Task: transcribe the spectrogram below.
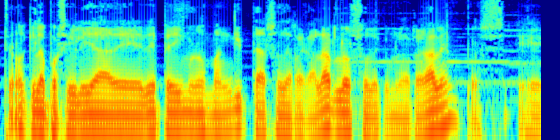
tengo aquí la posibilidad de, de pedirme unos manguitas o de regalarlos o de que me los regalen, pues, eh,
